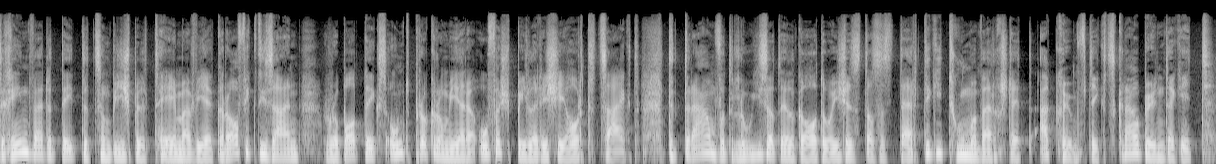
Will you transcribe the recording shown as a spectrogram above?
Den Kindern werden dort zum Beispiel Themen wie Grafikdesign, Robotics und Programmieren auf eine spielerische Art gezeigt. Der Traum von der Luisa Delgado ist es, dass es derartige TUMO-Werkstätten auch künftig zu Graubünden gibt.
